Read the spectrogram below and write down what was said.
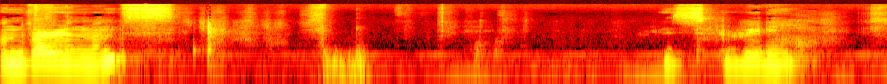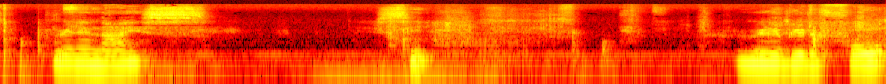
environments it's really really nice. See? Really beautiful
